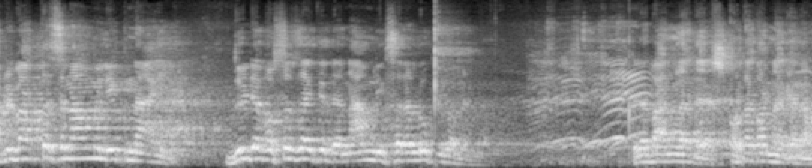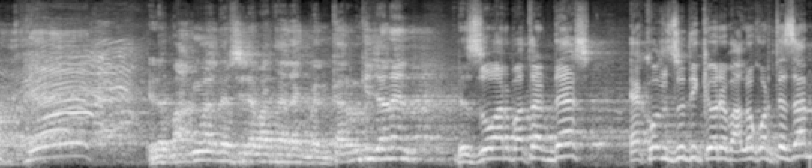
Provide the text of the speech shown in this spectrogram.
আপনি ভাবতেছেন আওয়ামী লীগ নাই। দুইটা বছর যাইতে দেন নাম লিখ ছাড়া লোকই পাবেন না। এটা বাংলাদেশ, কথা কর না কেন? এটা বাংলাদেশ, এটা মাথায় রাখবেন। কারণ কি জানেন? জোয়ার বাতার দেশ, এখন যদি কেউ ভালো করতে চান,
